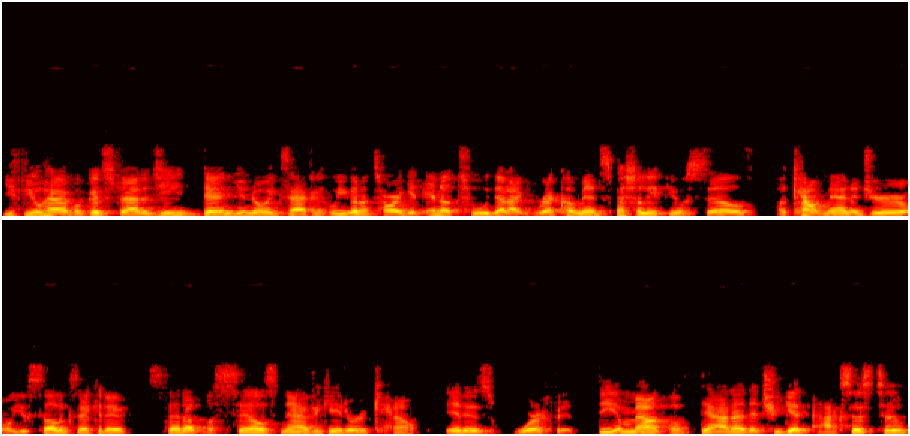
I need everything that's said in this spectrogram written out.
if you have a good strategy, then you know exactly who you're going to target. And a tool that I recommend, especially if you're a sales account manager or your sales executive, set up a sales navigator account it is worth it. The amount of data that you get access to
